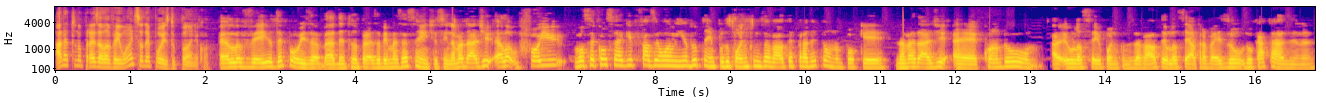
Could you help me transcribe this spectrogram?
A Netuno Press, ela veio antes ou depois do Pânico? Ela veio depois, a, a do Press é bem mais recente, assim, na verdade, ela foi, você consegue fazer uma linha do tempo do Pânico no Zé Walter pra Netuno, porque, na verdade, é, quando eu lancei o Pânico no Zé Walter, eu lancei através do, do Catarse, né,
